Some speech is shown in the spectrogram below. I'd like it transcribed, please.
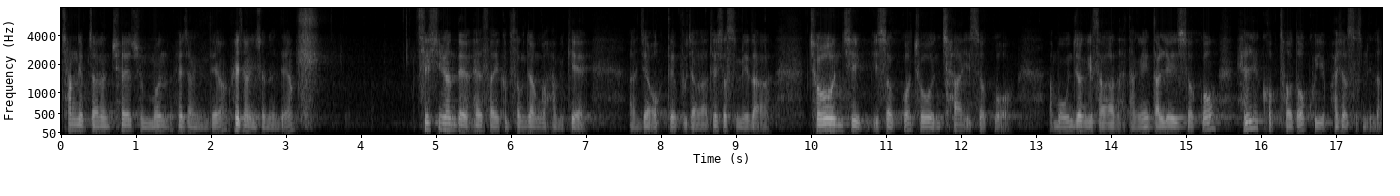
창립자는 최준문 회장인데요. 회장이셨는데요. 70년대 회사의 급성장과 함께 이제 억대 부자가 되셨습니다. 좋은 집 있었고 좋은 차 있었고 뭐 운전기사가 당연히 딸려 있었고 헬리콥터도 구입하셨습니다.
